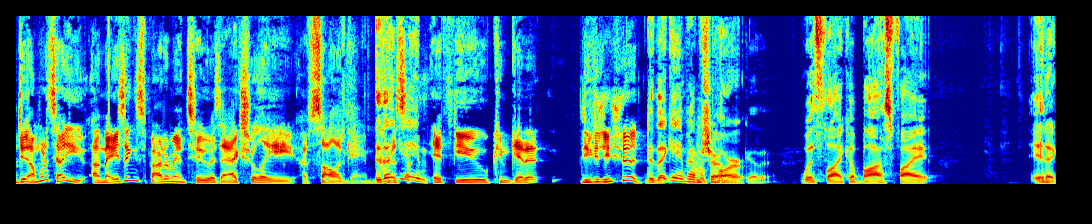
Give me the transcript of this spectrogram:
dude, I'm going to tell you, Amazing Spider-Man 2 is actually a solid game. Did that game- if you can get it, you, you should. Did that game have I'm a sure part get it. with like a boss fight in a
